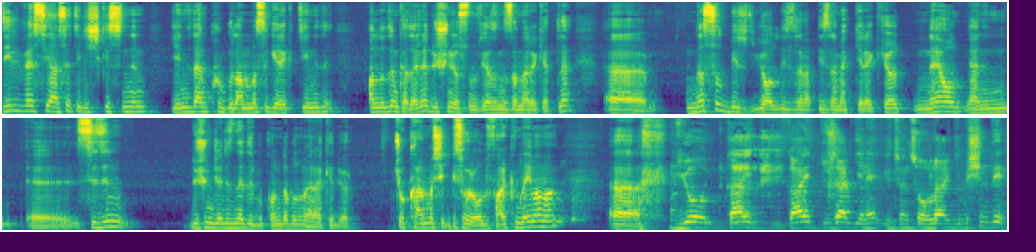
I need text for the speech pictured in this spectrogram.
dil ve siyaset ilişkisinin yeniden kurgulanması gerektiğini anladığım kadarıyla düşünüyorsunuz yazınızdan hareketle nasıl bir yol izleme, izlemek gerekiyor? Ne ol yani e, sizin düşünceniz nedir bu konuda bunu merak ediyorum. Çok karmaşık bir soru oldu farkındayım ama Yo gayet gayet güzel yine bütün sorular gibi. Şimdi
